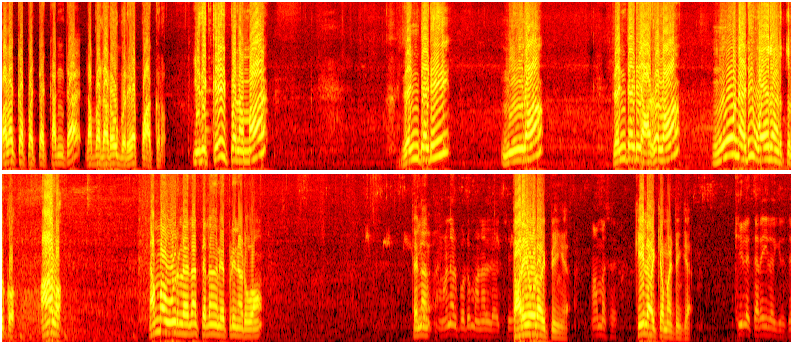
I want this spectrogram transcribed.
வளர்க்கப்பட்ட கண்டை நம்ம நடைமுறையை பார்க்குறோம். இதுக்கு இப்போ நம்ம ரெண்டடி நீளம் ரெண்டடி அகலம் மூணு அடி உயரம் எடுத்திருக்கோம் ஆழம். நம்ம ஊர்ல எல்லாம் தென்னங்கன்று எப்படி நடுவோம்? தென்ன மணல் போட்டு மணல் தரையோட வைப்பீங்க. ஆமாம் சார். கீழே வைக்க மாட்டீங்க. கீழே தரையில் வைக்கிறது.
